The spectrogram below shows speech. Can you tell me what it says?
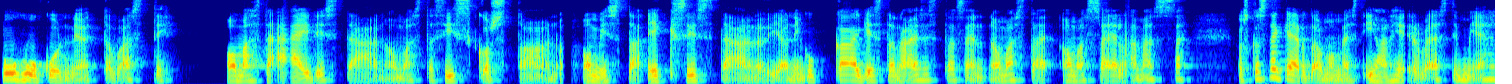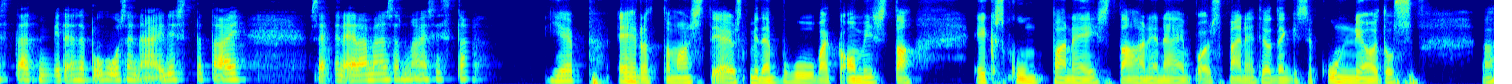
puhuu kunnioittavasti omasta äidistään, omasta siskostaan, omista eksistään ja niin kuin kaikista naisista sen omasta, omassa elämässä. Koska se kertoo mun mielestä ihan hirveästi miehestä, että miten se puhuu sen äidistä tai sen elämänsä naisista. Jep, ehdottomasti. Ja just miten puhuu vaikka omista ekskumppaneistaan ja näin poispäin. Että jotenkin se kunnioitus öö,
